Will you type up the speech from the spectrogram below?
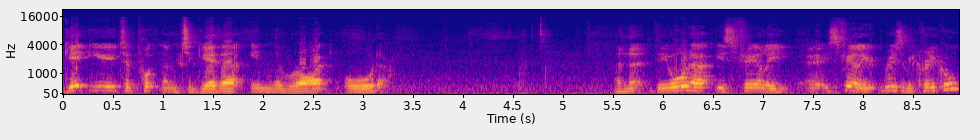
get you to put them together in the right order. And the, the order is fairly uh, is fairly reasonably critical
